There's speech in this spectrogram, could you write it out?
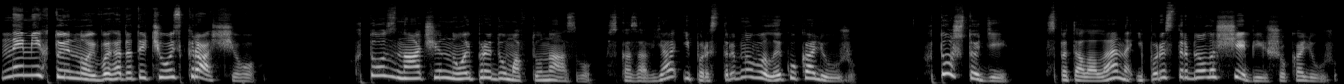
Не міг той Ной вигадати чогось кращого. Хто, значе, Ной придумав ту назву, сказав я і перестрибнув велику калюжу. Хто ж тоді? Спитала Лена і перестрибнула ще більшу калюжу.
